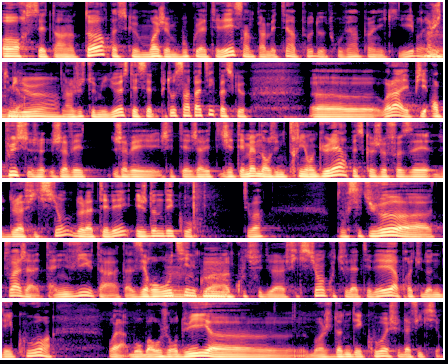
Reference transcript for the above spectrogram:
Or, c'est un tort parce que moi, j'aime beaucoup la télé. Ça me permettait un peu de trouver un peu un équilibre. Un juste milieu. Un juste milieu. C'était plutôt sympathique parce que euh, voilà. Et puis en plus, j'avais, j'avais, j'étais, j'avais, j'étais même dans une triangulaire parce que je faisais de la fiction, de la télé et je donne des cours. Tu vois. Donc si tu veux, euh, toi, t'as une vie, t'as as zéro routine, quoi. Mmh. Un coup tu fais de la fiction, un coup tu fais de la télé, après tu donnes des cours. Voilà. Bon bah aujourd'hui, euh, bon, je donne des cours et je fais de la fiction.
